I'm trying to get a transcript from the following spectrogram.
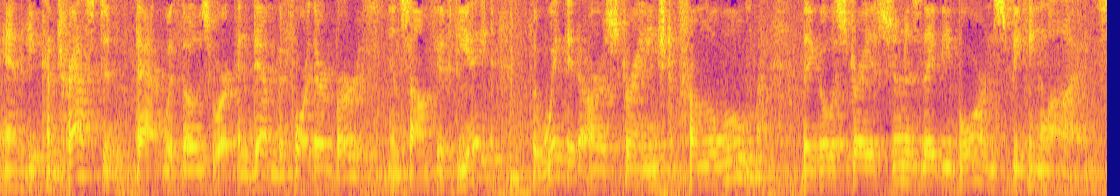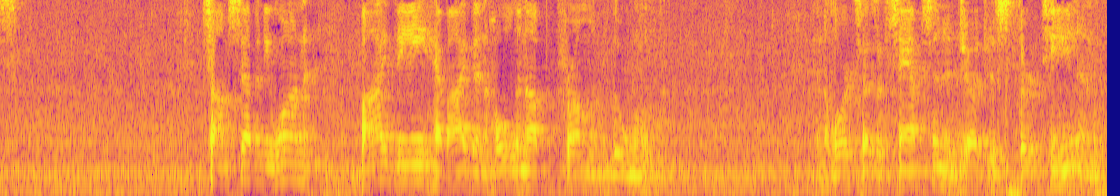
And he contrasted that with those who are condemned before their birth. In Psalm 58, the wicked are estranged from the womb. They go astray as soon as they be born, speaking lies. Psalm 71, By thee have I been holden up from the womb. And the Lord says of Samson in Judges 13 and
